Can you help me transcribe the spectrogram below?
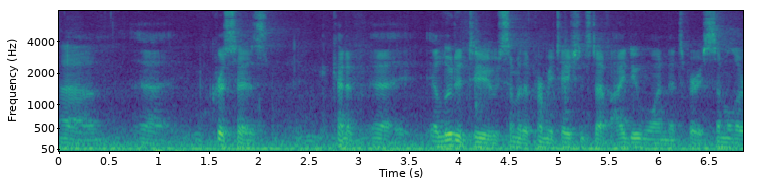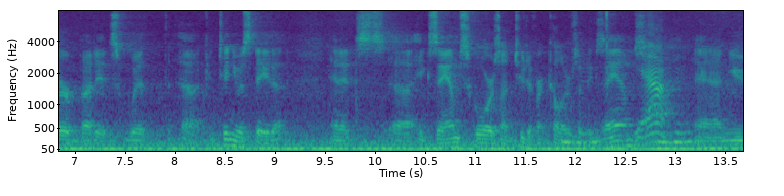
uh, uh, Chris has kind of uh, alluded to some of the permutation stuff. I do one that's very similar, but it's with uh, continuous data, and it's uh, exam scores on two different colors of exams. Yeah. And you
